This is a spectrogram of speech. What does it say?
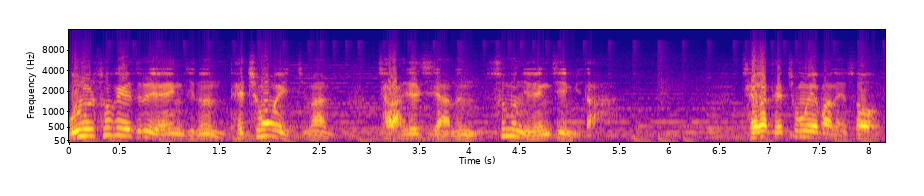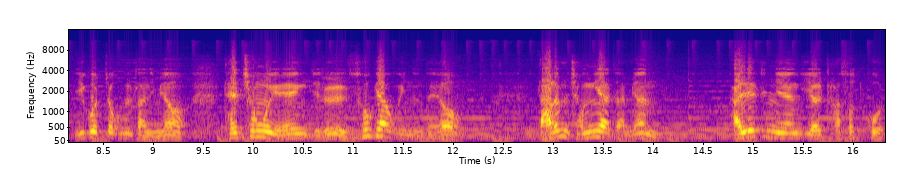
오늘 소개해드릴 여행지는 대청호에 있지만 잘 알려지지 않은 숨은 여행지입니다 제가 대청호에 반해서 이곳저곳을 다니며 대청호 여행지를 소개하고 있는데요. 나름 정리하자면 알려진 여행지 15곳,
